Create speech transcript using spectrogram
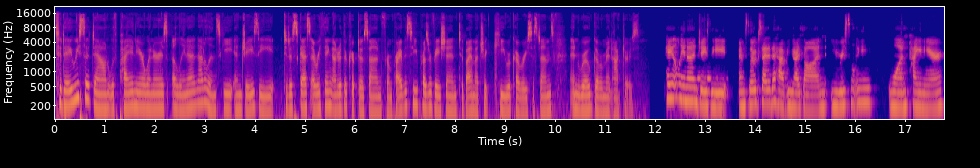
Today, we sit down with Pioneer winners Elena Nadolinski and JZ to discuss everything under the crypto sun from privacy preservation to biometric key recovery systems and rogue government actors. Hey, Elena and JZ, I'm so excited to have you guys on. You recently won Pioneer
